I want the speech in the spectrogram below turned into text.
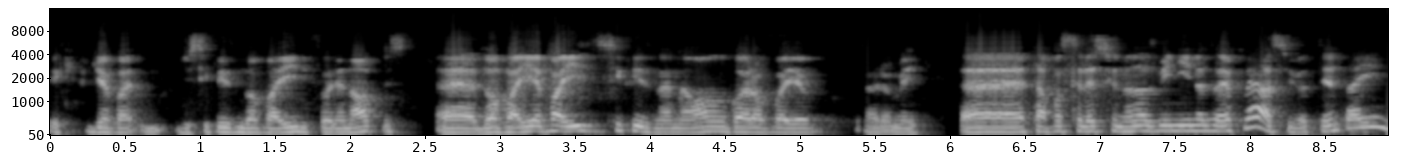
equipe de, Havaí, de ciclismo do Havaí, de Florianópolis, é, do Havaí é Havaí de ciclismo, né, não agora Havaí Ironman é, tava selecionando as meninas, aí eu falei, ah, Silvia, tenta aí,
